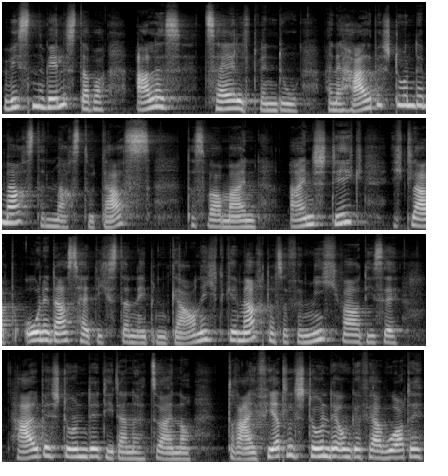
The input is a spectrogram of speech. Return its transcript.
wissen willst, aber alles zählt. Wenn du eine halbe Stunde machst, dann machst du das. Das war mein Einstieg. Ich glaube, ohne das hätte ich es dann eben gar nicht gemacht. Also für mich war diese halbe Stunde, die dann zu einer Dreiviertelstunde ungefähr wurde,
